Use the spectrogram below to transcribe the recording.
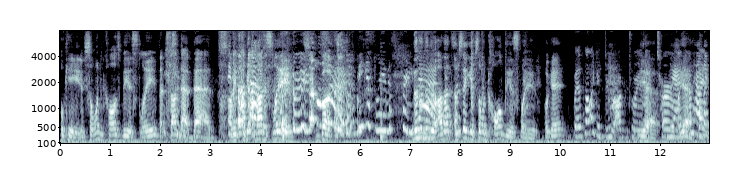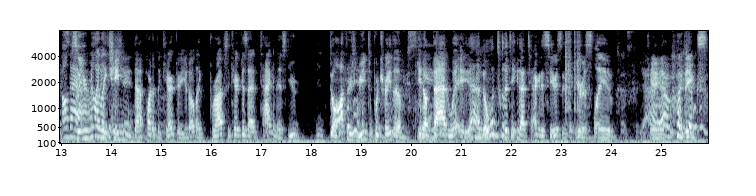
Okay, if someone calls me a slave, that's not that bad. I mean, okay, I'm not a slave, but Being a slave is pretty no, no, no, no. I'm not. I'm saying if someone called me a slave, okay. But it's not like a derogatory Yeah. like, term. Yeah, like, Yeah. have like all that. So you're really like changing that part of the character, you know? Like perhaps the character's the antagonist. You, you the author's meaning to portray them in a bad way. Yeah, no mm-hmm. one's gonna take an antagonist seriously. It's like you're a slave. Just, yeah, Okay, I am. Like, thanks.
